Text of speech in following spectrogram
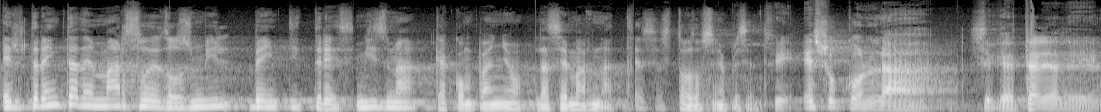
el 30 de marzo de 2023, misma que acompañó la Semarnat. Eso es todo, señor presidente. Sí, eso con la secretaria de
